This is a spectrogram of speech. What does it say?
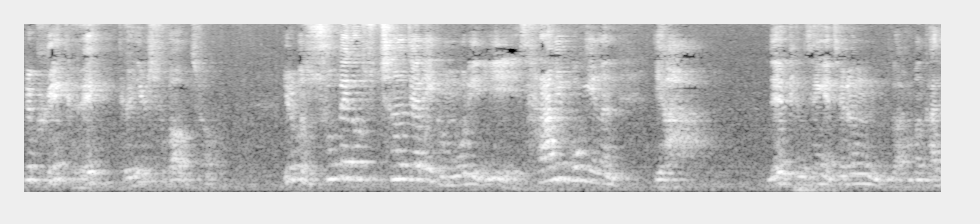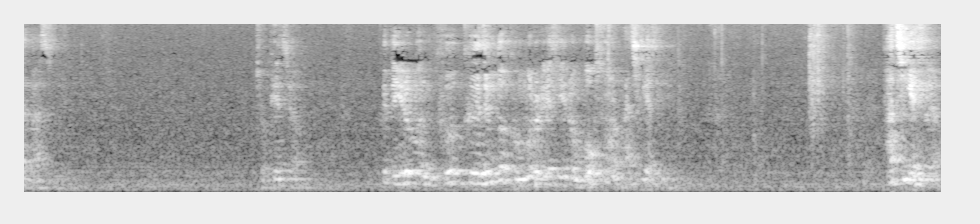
그게 교회, 교회일 수가 없죠. 여러분, 수백억, 수천억짜리 건물이 사람이 보기에는, 이야, 내 평생에 저런 거 한번 가져봤습니다. 좋겠죠? 근데 여러분, 그, 그 정도 건물을 위해서 여러분 목숨을 바치겠습니까? 바치겠어요?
